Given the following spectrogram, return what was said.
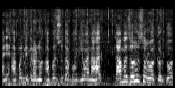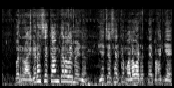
आणि आपण मित्रांनो आपण सुद्धा भाग्यवान आहात. कामं जरूर सर्व करतो पण रायगडाचं काम करायला मिळणं याच्यासारखं मला वाटत नाही भाग्य आहे.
